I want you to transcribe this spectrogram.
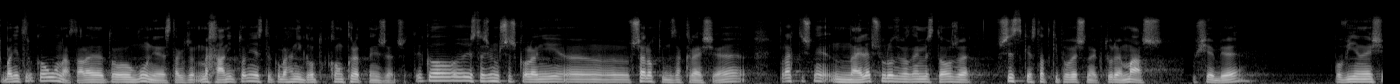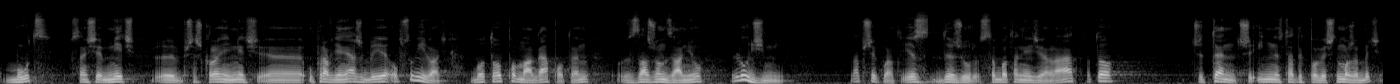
chyba nie tylko u nas, ale to ogólnie jest tak, że mechanik to nie jest tylko mechanik od konkretnej rzeczy, tylko jesteśmy przeszkoleni e, w szerokim zakresie. Praktycznie najlepszym rozwiązaniem jest to, że wszystkie statki powietrzne, które masz u siebie, powinieneś móc, w sensie mieć e, przeszkolenie, mieć e, uprawnienia, żeby je obsługiwać, bo to pomaga potem w zarządzaniu ludźmi. Na przykład jest dyżur sobota, niedziela, no to czy ten, czy inny statek powietrzny może być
